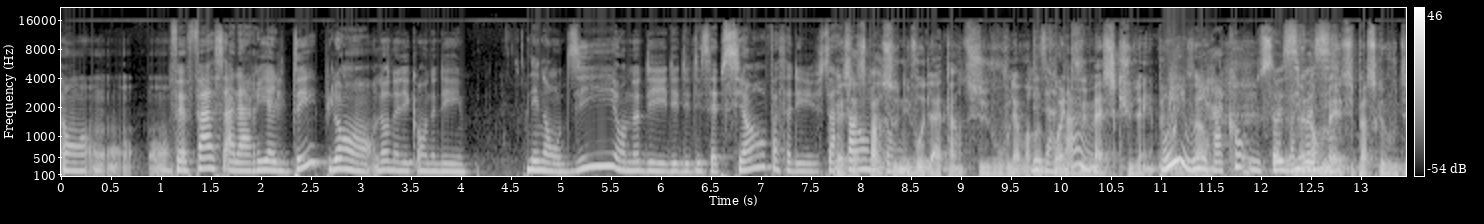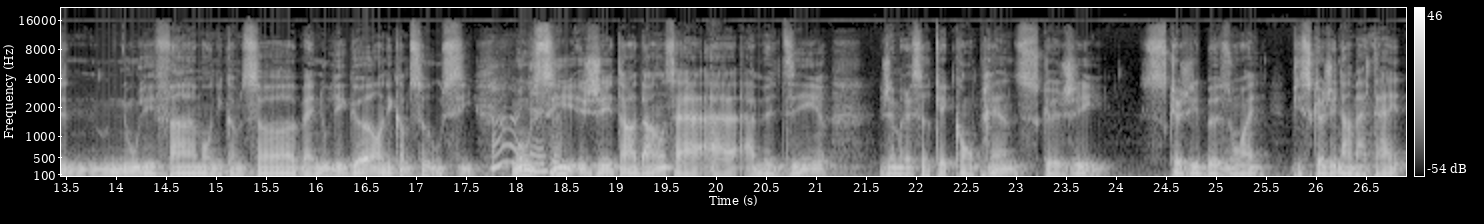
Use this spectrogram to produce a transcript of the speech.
on, fait face à la réalité puis là on, là on a des on a des des non-dits, on a des, des, des déceptions face à des Mais Ben, ça se passe au niveau de l'attente. Si vous voulez avoir Des un point de vue masculin, par Oui, exemple. oui, raconte-nous ça. Non, mais c'est parce que vous dites, nous les femmes, on est comme ça. Ben nous les gars, on est comme ça aussi. Ah, Moi aussi, j'ai tendance à, à- à me dire, j'aimerais ça qu'elles comprennent ce que j'ai, ce que j'ai besoin, puis ce que j'ai dans ma tête.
